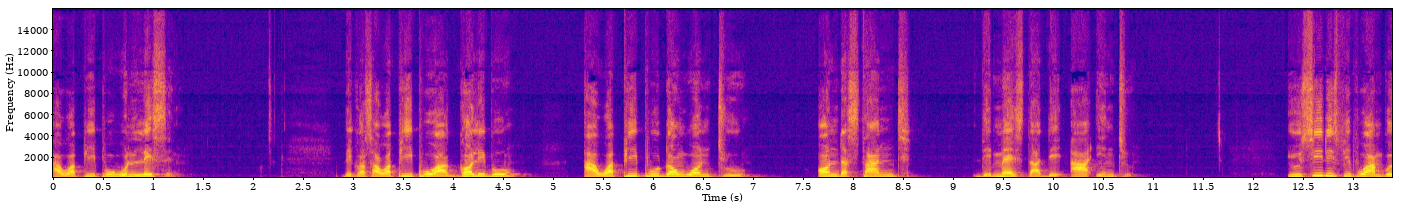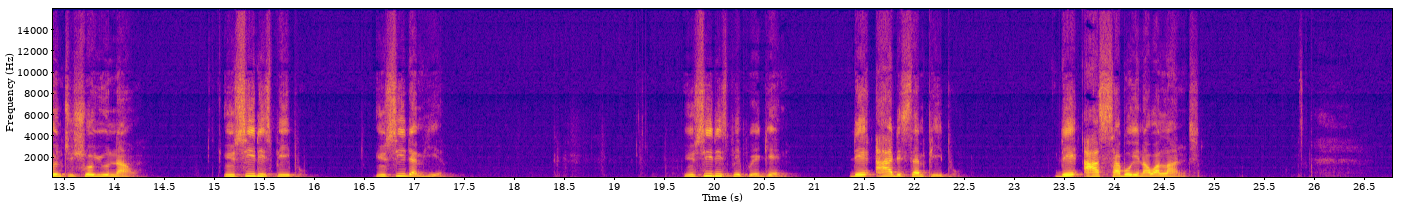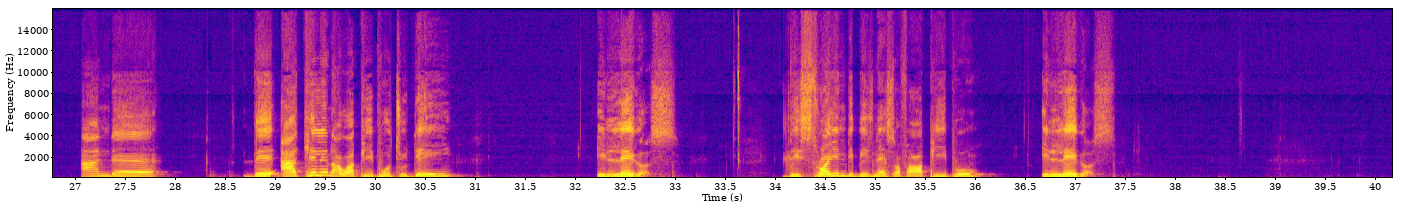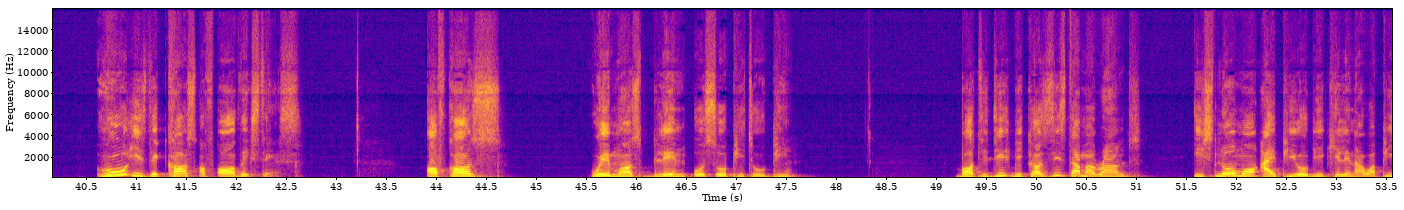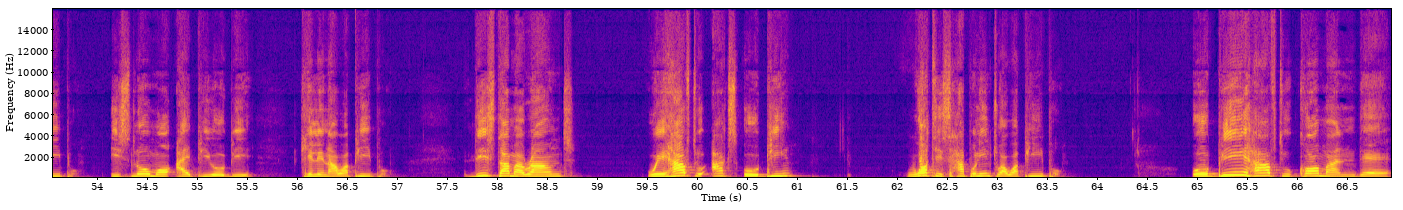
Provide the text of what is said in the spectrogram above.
Our people won't listen. Because our people are gullible. Our people don't want to understand the mess that they are into. You see these people I'm going to show you now. You see these people. You see them here. You see these people again. They are the same people. They are Sabo in our land. And uh, they are killing our people today in Lagos, destroying the business of our people in Lagos. Who is the cause of all these things? Of course, we must blame also P2B. But because this time around, it's no more IPOB killing our people. It's no more IPOB killing our people. This time around, we have to ask Obi what is happening to our people. Obi have to come and uh,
